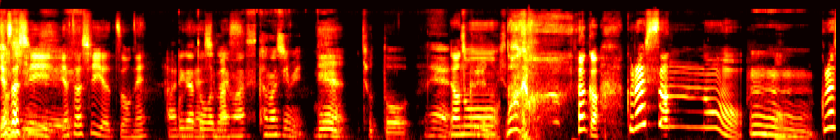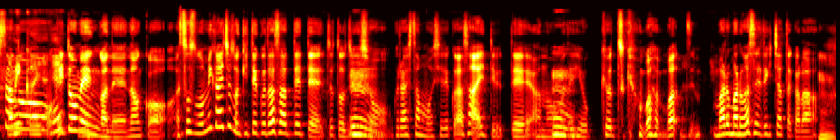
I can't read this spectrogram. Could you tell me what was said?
優しい、優しいやつをね。ありがとうございます。楽しみ。ねえ、ちょっと、ねあの、作るのなんか、なんか、倉石さんの、うんうんうん。倉石さん飲み会でねの糸面がね、なんか、そうそう、飲み会ちょっと来てくださってて、ちょっと住所、倉石さんも教えてくださいって言って、あの、うんぜひ、今日、今日、ま、ま、まるまる忘れてきちゃったから、うん。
